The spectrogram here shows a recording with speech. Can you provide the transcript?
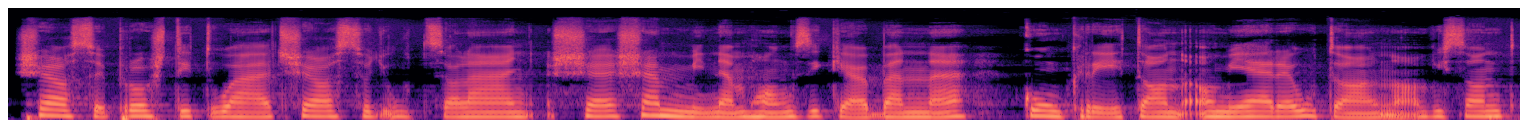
se az, hogy prostituált, se az, hogy utcalány, se semmi nem hangzik el benne konkrétan, ami erre utalna. Viszont,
